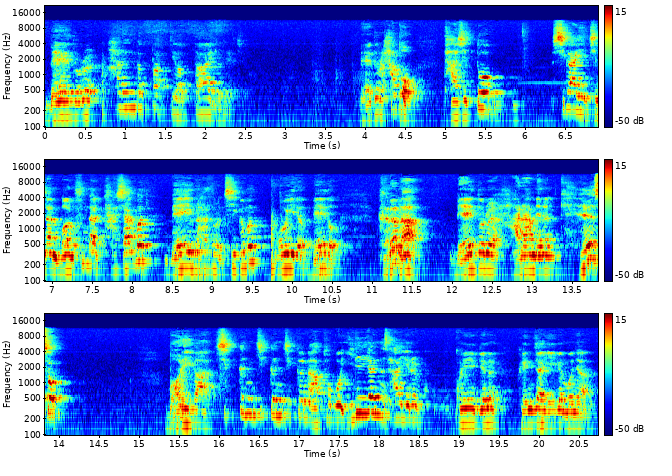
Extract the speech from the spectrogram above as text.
매도를 하는 것밖에 없다 이거겠죠. 매도를 하고 다시 또 시간이 지난 먼 훗날 다시 한번 매입을 하도록 지금은 오히려 매도. 그러나 매도를 안 하면은 계속 머리가 지끈지끈지끈 아프고 1년 사이를 그에게는 굉장히 이게 뭐냐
